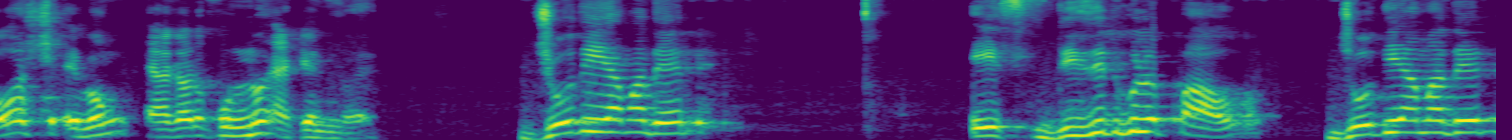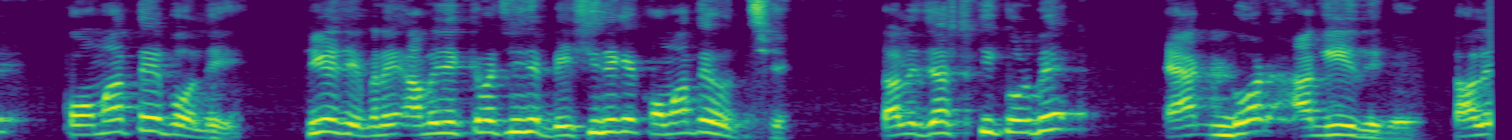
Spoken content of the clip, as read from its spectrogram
দশ এবং এগারো পূর্ণ একের নয়। যদি আমাদের এই ডিজিটগুলো পাও, যদি আমাদের কমাতে বলে, ঠিক আছে? মানে আমি দেখতে পাচ্ছি যে বেশি থেকে কমাতে হচ্ছে, তাহলে জাস্ট কি করবে? এক ঘর আগিয়ে দেবে, তাহলে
